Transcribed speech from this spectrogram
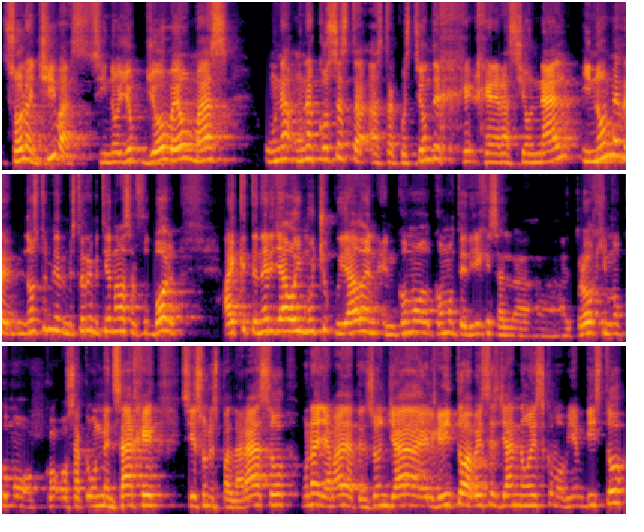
solo en Chivas, sino yo, yo veo más una, una cosa hasta, hasta cuestión de generacional y no, me, no estoy, me estoy remitiendo nada más al fútbol. Hay que tener ya hoy mucho cuidado en, cómo, cómo te diriges al, al prójimo, cómo, o sea, un mensaje, si es un espaldarazo, una llamada de atención, ya el grito a veces ya no es como bien visto.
